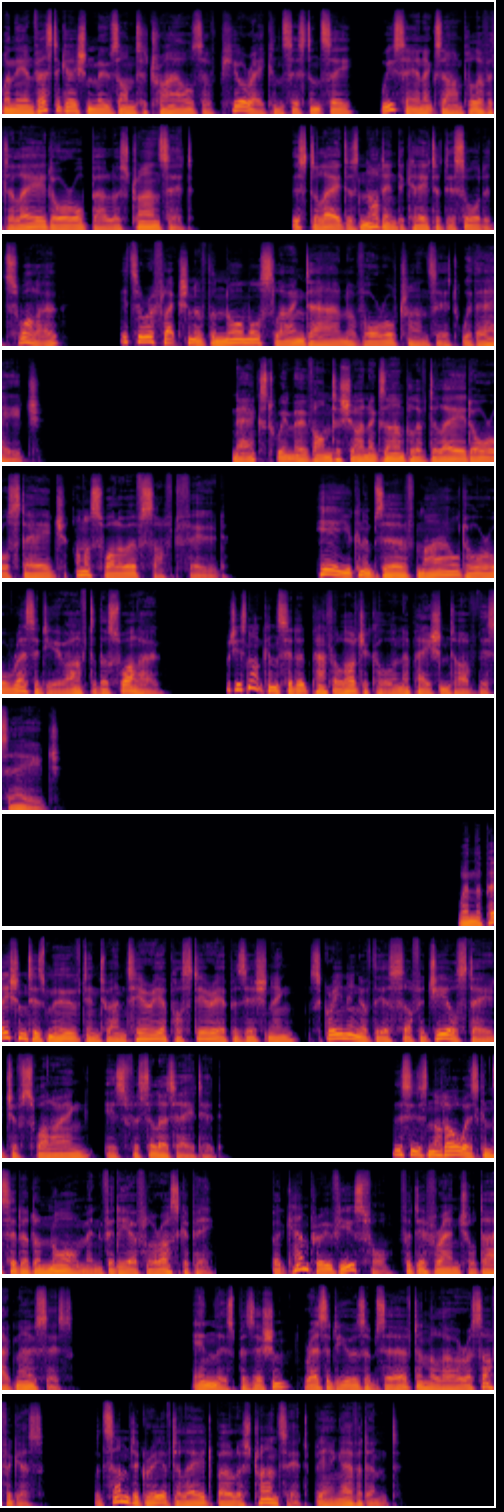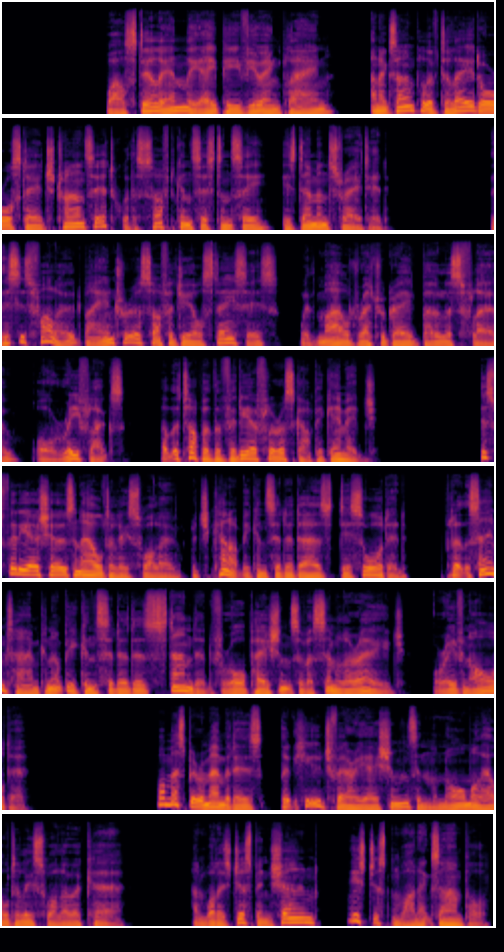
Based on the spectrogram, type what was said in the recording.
When the investigation moves on to trials of puree consistency, we see an example of a delayed oral bolus transit. This delay does not indicate a disordered swallow, it's a reflection of the normal slowing down of oral transit with age. Next, we move on to show an example of delayed oral stage on a swallow of soft food. Here you can observe mild oral residue after the swallow, which is not considered pathological in a patient of this age. When the patient is moved into anterior-posterior positioning, screening of the esophageal stage of swallowing is facilitated. This is not always considered a norm in video fluoroscopy, but can prove useful for differential diagnosis. In this position, residue is observed in the lower esophagus, with some degree of delayed bolus transit being evident. While still in the AP viewing plane, an example of delayed oral stage transit with a soft consistency is demonstrated. This is followed by intraesophageal stasis with mild retrograde bolus flow, or reflux, at the top of the video fluoroscopic image. This video shows an elderly swallow, which cannot be considered as disordered, but at the same time cannot be considered as standard for all patients of a similar age, or even older. What must be remembered is that huge variations in the normal elderly swallow occur, and what has just been shown is just one example.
